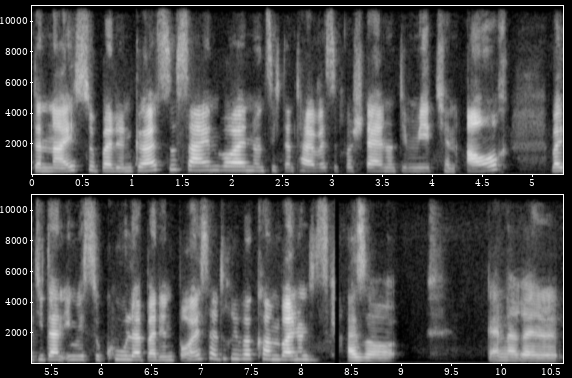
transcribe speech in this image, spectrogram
dann nice so bei den Girls so sein wollen und sich dann teilweise verstellen und die Mädchen auch, weil die dann irgendwie so cooler bei den Boys halt rüberkommen wollen. Und das, Also generell,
